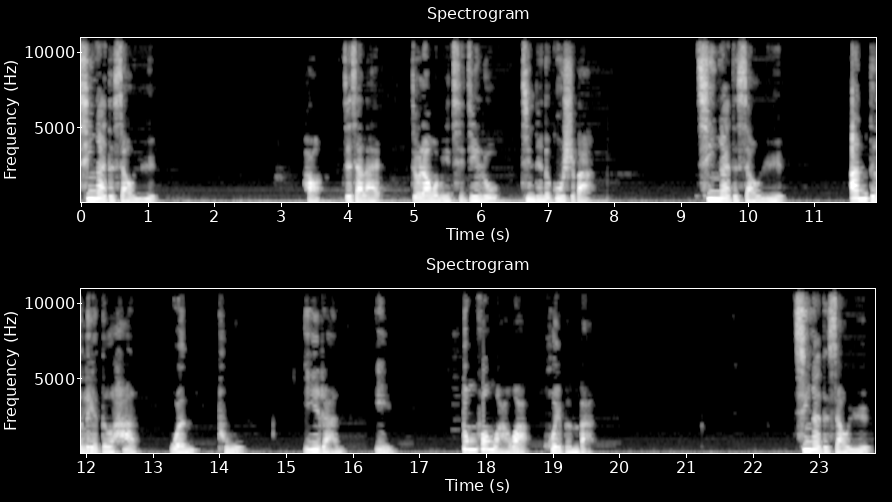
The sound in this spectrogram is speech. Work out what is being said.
亲爱的小鱼》。好，接下来就让我们一起进入今天的故事吧。亲爱的小鱼，安德烈·德汉文图，依然译，东方娃娃绘本版。亲爱的小鱼，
